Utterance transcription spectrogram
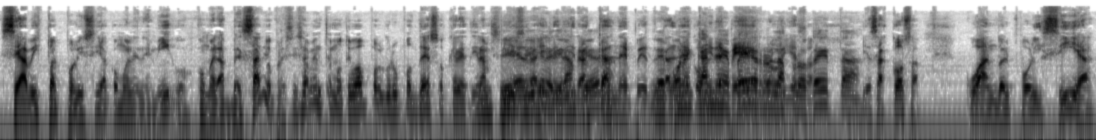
se ha visto al policía como el enemigo, como el adversario, precisamente motivado por grupos de esos que le tiran piedras y le, tiran, carne, le ponen carne de perro, en las protestas y esas cosas cuando el policía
